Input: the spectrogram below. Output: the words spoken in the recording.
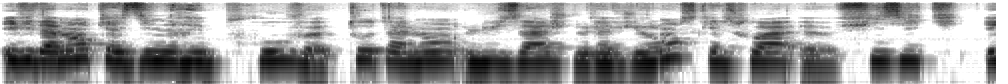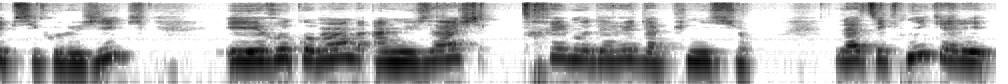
évidemment, Kasdin réprouve totalement l'usage de la violence, qu'elle soit physique et psychologique, et recommande un usage très modéré de la punition. La technique, elle est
